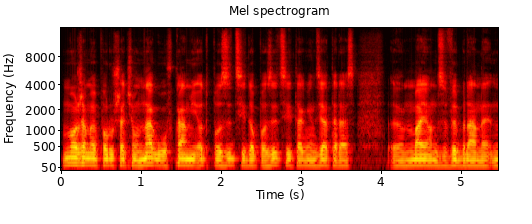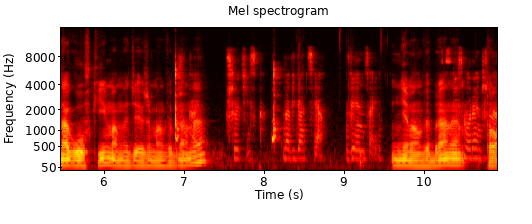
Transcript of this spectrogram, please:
możemy poruszać ją nagłówkami od pozycji do pozycji. Tak więc ja teraz, mając wybrane nagłówki, mam nadzieję, że mam wybrane. Przycisk, nawigacja. Więcej. Nie mam wybrane, to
